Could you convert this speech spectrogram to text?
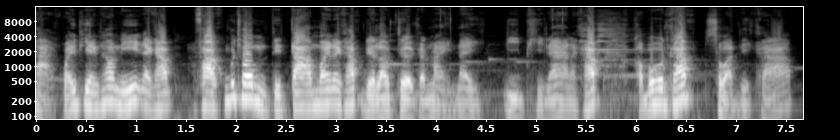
ฝากไว้เพียงเท่านี้นะครับ ฝากคุณผู้ชมติดตามไว้นะครับ เดี๋ยวเราเจอกันใหม่ใน EP หน้านะครับ ขอบพระคุณครับ สวัสดีครับ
